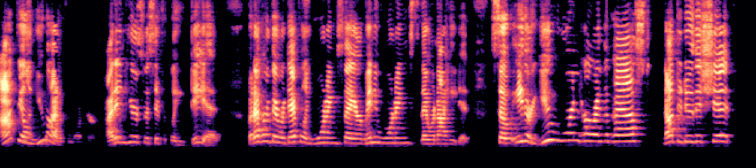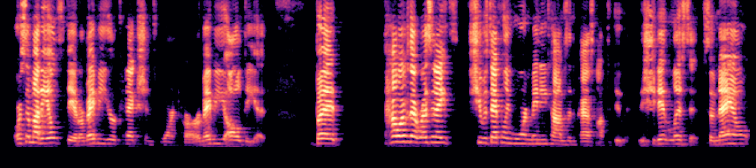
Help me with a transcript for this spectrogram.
I'm feeling you might have warned her. I didn't hear specifically you did, but I heard there were definitely warnings there, many warnings, they were not heeded. So either you warned her in the past not to do this shit, or somebody else did, or maybe your connections warned her, or maybe you all did. But however that resonates, she was definitely warned many times in the past not to do it. She didn't listen. So now,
